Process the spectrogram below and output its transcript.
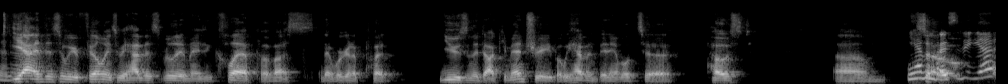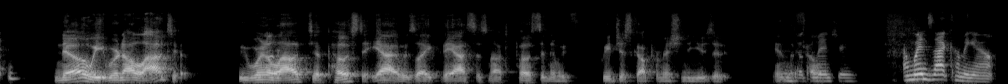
Turned yeah, out. and then so we were filming. So we have this really amazing clip of us that we're gonna put use in the documentary, but we haven't been able to post. Um, you haven't so- posted it yet. No, we we're not allowed to. We weren't allowed to post it. Yeah, it was like they asked us not to post it, and then we we just got permission to use it in the film. documentary. And when's that coming out?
